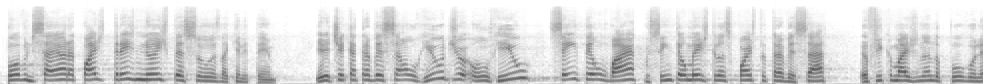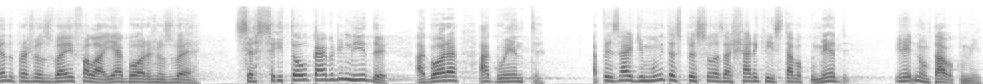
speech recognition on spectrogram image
O povo de Israel era quase 3 milhões de pessoas naquele tempo. Ele tinha que atravessar um rio, de, um rio sem ter um barco, sem ter um meio de transporte para atravessar. Eu fico imaginando o povo olhando para Josué e falar: E agora, Josué? Você aceitou o cargo de líder, agora aguenta. Apesar de muitas pessoas acharem que ele estava com medo, ele não estava com medo.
